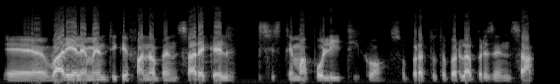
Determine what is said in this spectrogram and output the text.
eh, vari elementi che fanno pensare che il sistema politico, soprattutto per la presenza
